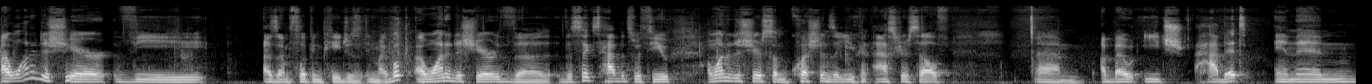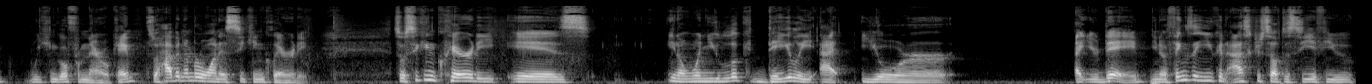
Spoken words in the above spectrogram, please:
I wanted to share the as I'm flipping pages in my book, I wanted to share the the six habits with you. I wanted to share some questions that you can ask yourself um, about each habit, and then we can go from there, okay? So habit number 1 is seeking clarity. So seeking clarity is you know, when you look daily at your at your day, you know, things that you can ask yourself to see if you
